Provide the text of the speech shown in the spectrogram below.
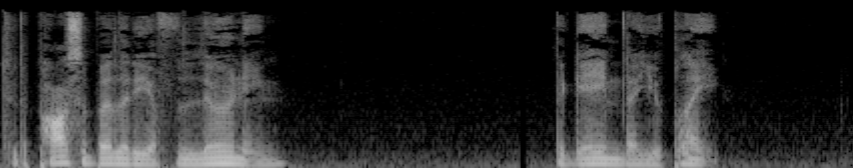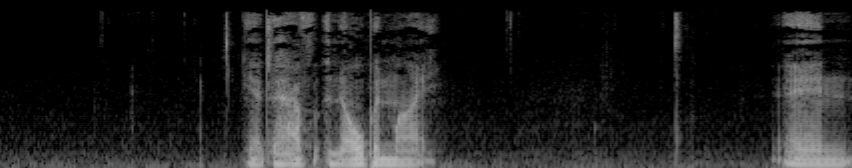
to the possibility of learning the game that you're playing. You have to have an open mind. And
